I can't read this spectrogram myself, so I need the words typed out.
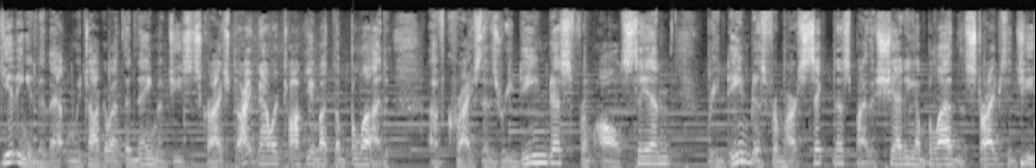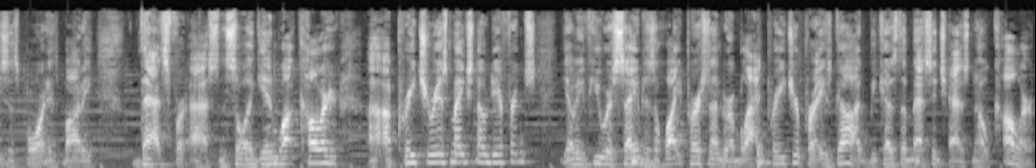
getting into that when we talk about the name of Jesus Christ. Right now, we're talking about the blood of Christ that has redeemed us from all sin, redeemed us from our sickness by the shedding of blood and the stripes that Jesus bore in his body. That's for us. And so, again, what color uh, a preacher is makes no difference. I mean, if you were saved as a white person under a black preacher, praise God, because the message has no color.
